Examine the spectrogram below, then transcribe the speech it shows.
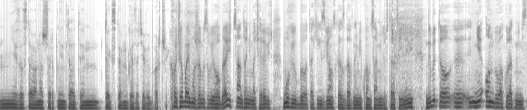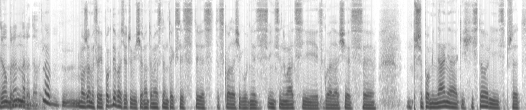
nie została naszczerpnięta tym tekstem w Gazecie Wyborczej. Choć obaj możemy sobie wyobrazić, co Antoni Macierewicz mówiłby o takich związkach z dawnymi kłamcami ilustracyjnymi, gdyby to e, nie on był akurat ministrem obrony narodowej. No, możemy sobie pogdybać oczywiście, natomiast ten tekst jest, jest, składa się głównie z insynuacji, składa się z przypominania jakiejś historii sprzed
